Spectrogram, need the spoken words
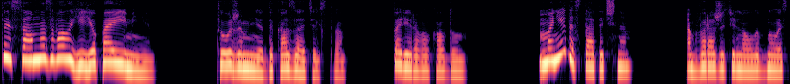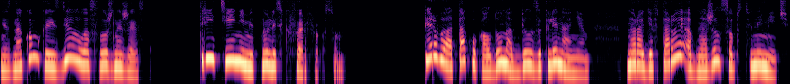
«Ты сам назвал ее по имени». «Тоже мне доказательство», — парировал колдун. «Мне достаточно», — обворожительно улыбнулась незнакомка и сделала сложный жест. Три тени метнулись к Ферфаксу. Первую атаку колдун отбил заклинанием, но ради второй обнажил собственный меч.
